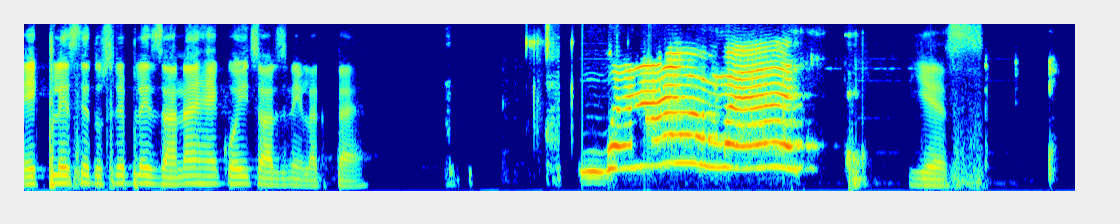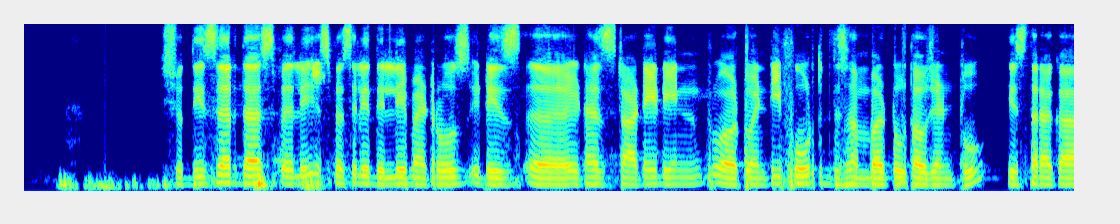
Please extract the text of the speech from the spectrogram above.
एक प्लेस से दूसरे प्लेस जाना है कोई चार्ज नहीं लगता है। Yes. So these are the especially especially delhi metros it is uh, it has started in uh, 24th december 2002 इस तरह का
